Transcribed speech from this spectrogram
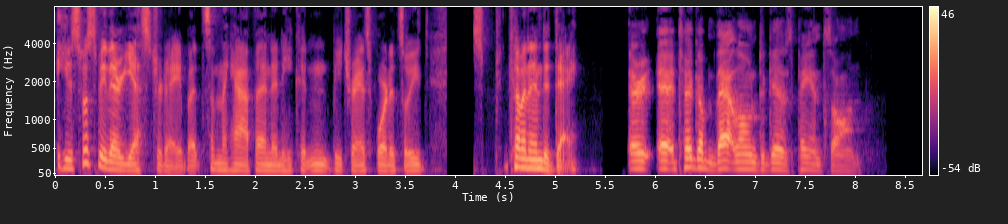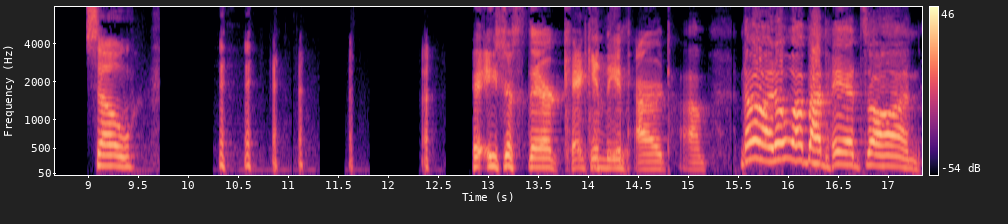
He was supposed to be there yesterday, but something happened and he couldn't be transported, so he's coming in today. It it took him that long to get his pants on. So He's just there kicking the entire time. No, I don't want my pants on.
